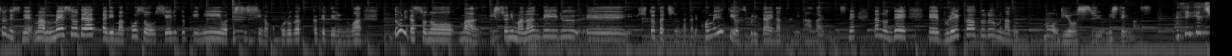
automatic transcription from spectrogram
そうですね、まあ、瞑想であったり、まあ、コースを教えるときに私自身が心がけているのはどうにかその、まあ、一緒に学んでいる、えー、人たちの中でコミュニティを作りたいなというふうに考えるんですね。なので、えー、ブレイクアウトルームなども利用するようにしています。I think it's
